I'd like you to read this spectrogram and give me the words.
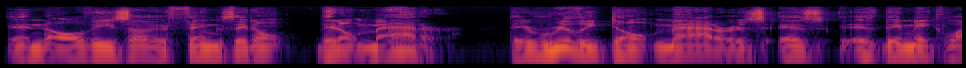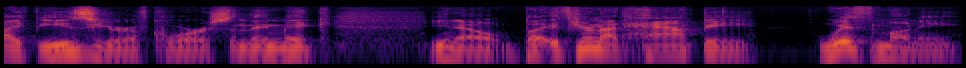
and all these other things, they don't they don't matter. They really don't matter as, as, as they make life easier, of course, and they make, you know, but if you're not happy with money,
